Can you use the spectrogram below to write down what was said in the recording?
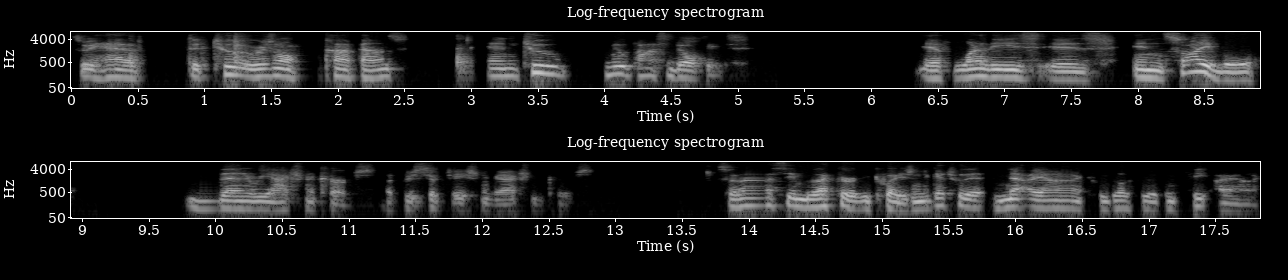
So we have the two original compounds and two new possibilities. If one of these is insoluble, then a reaction occurs, a precipitation reaction occurs. So that's the molecular equation. To get to the net ionic, we go through the complete ionic.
